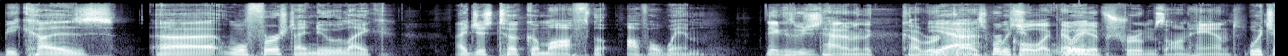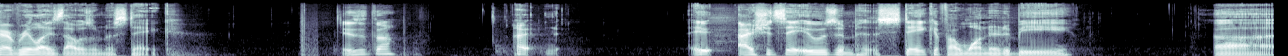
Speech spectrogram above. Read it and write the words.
because uh well first I knew like I just took them off the off a whim, Yeah, because we just had them in the cupboard, Yeah, guys. We're which- cool like that. which- we have shrooms on hand. which I realized that was a mistake. Is it though? I, it, I should say it was a mistake if I wanted to be uh,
